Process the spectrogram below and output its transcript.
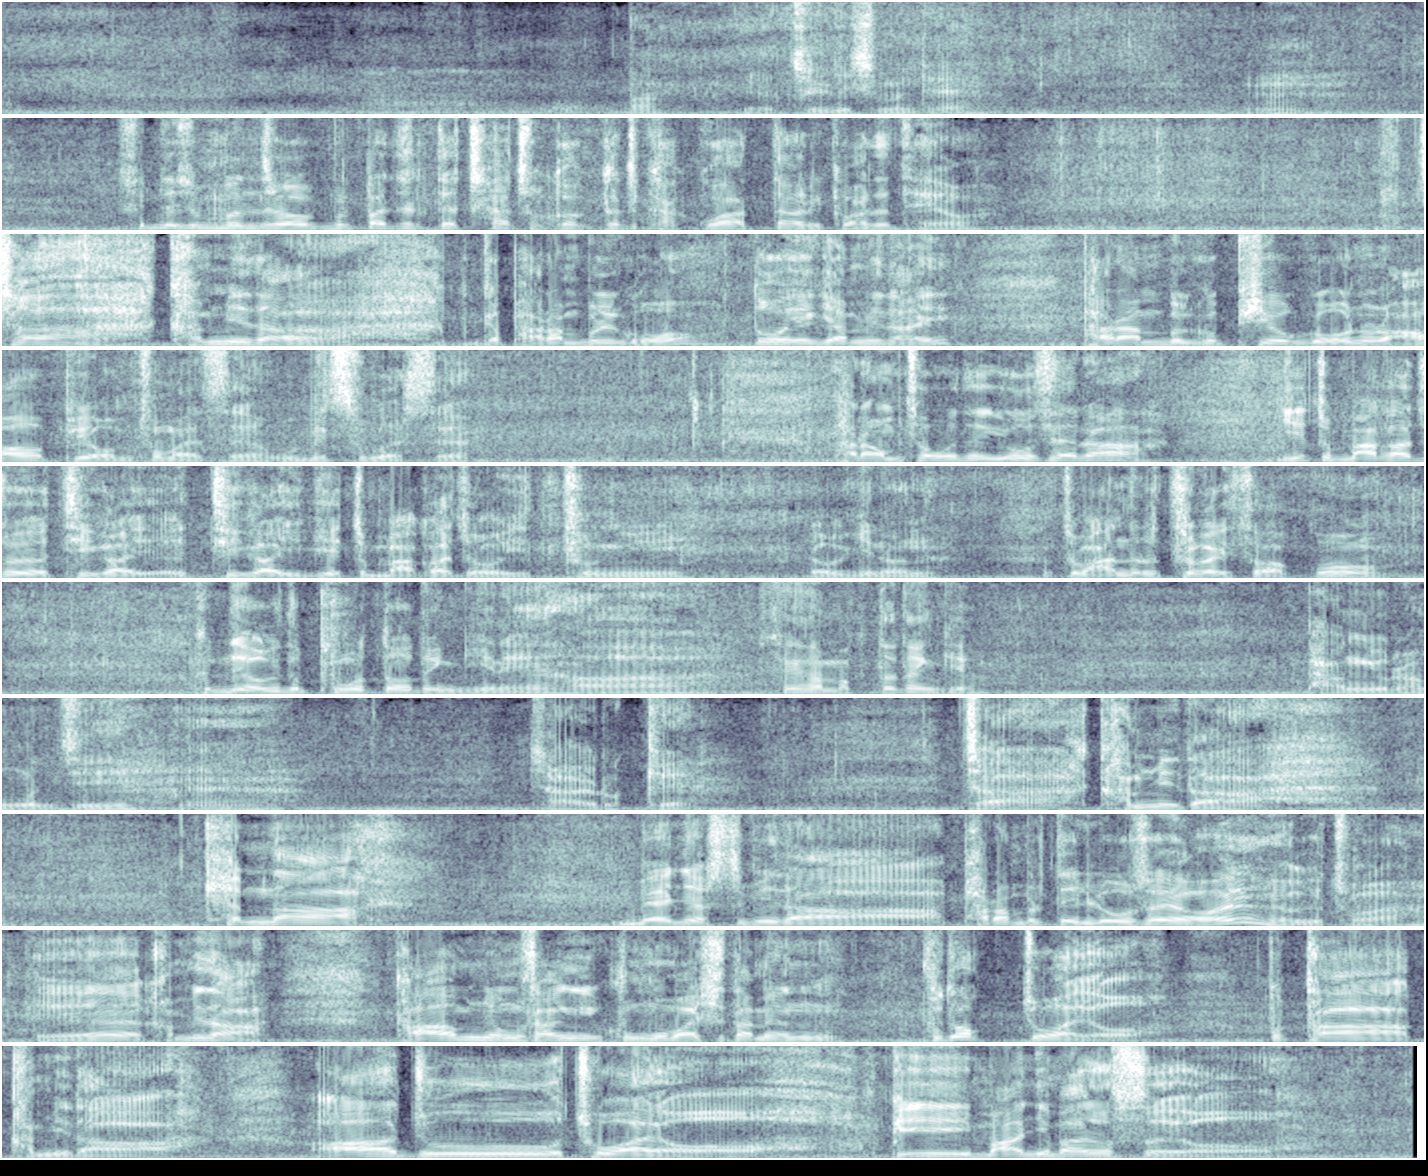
어, 즐기시면 돼. 음. 힘드신 분 저 물 빠질 때 차 저까지 갖고 왔다 이렇게 와도 돼요. 자 갑니다. 그러니까 바람 불고 또 얘기합니다. 이. 바람 불고 비 오고 오늘 아우 비 엄청 많이 어요 우비 쓰고 했어요. 바람 엄청 오는데 요새라 이게 좀 막아줘요. 뒤가 뒤가 이게 좀 막아줘 이 등이 여기는 좀 안으로 들어가 있어갖고 근데 여기도 붕어 떠댕기네. 아 생선 막 떠댕겨. 방류를 한 건지. 예. 자 이렇게 자 갑니다. 캠낙 맨이었습니다. 바람 불 때 일로 오세요. 여기 좋아. 예, 갑니다. 다음 영상이 궁금하시다면 구독, 좋아요 부탁합니다. 아주 좋아요. 비 많이 맞았어요.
